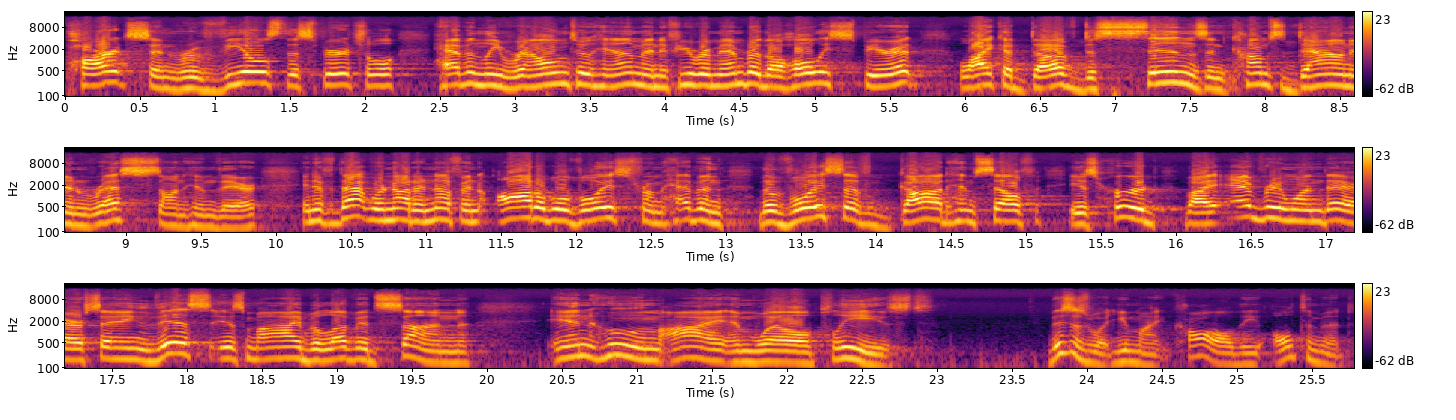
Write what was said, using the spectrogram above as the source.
parts and reveals the spiritual heavenly realm to him. And if you remember, the Holy Spirit, like a dove, descends and comes down and rests on him there. And if that were not enough, an audible voice from heaven, the voice of God Himself, is heard by everyone there saying, This is my beloved Son, in whom I am well pleased. This is what you might call the ultimate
